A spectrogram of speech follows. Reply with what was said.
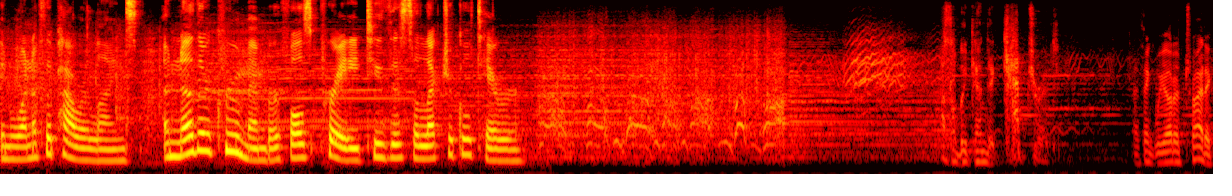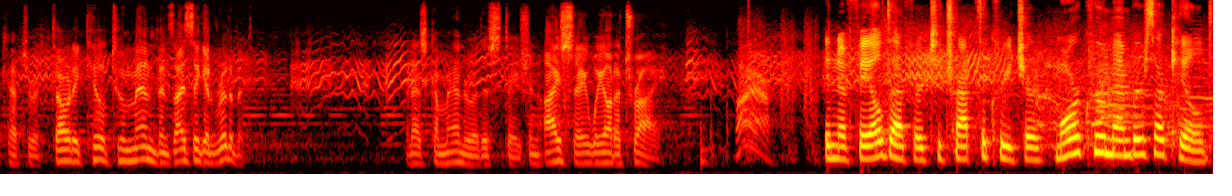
in one of the power lines, another crew member falls prey to this electrical terror. Russell began to capture it. I think we ought to try to capture it. It's already killed two men, Vince. I say get rid of it. And as commander of this station, I say we ought to try. Fire! In a failed effort to trap the creature, more crew members are killed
